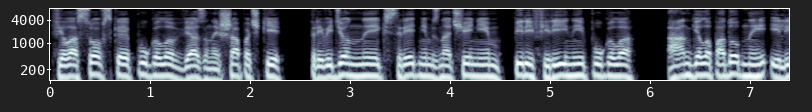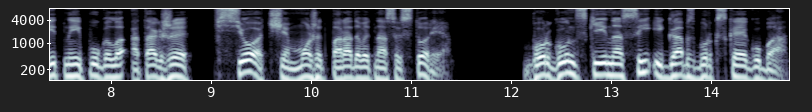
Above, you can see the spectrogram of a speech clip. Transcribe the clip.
философское пугало в вязаной шапочке, приведенные к средним значениям периферийные пугало, ангелоподобные элитные пугало, а также все, чем может порадовать нас история. Бургундские носы и габсбургская губа,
